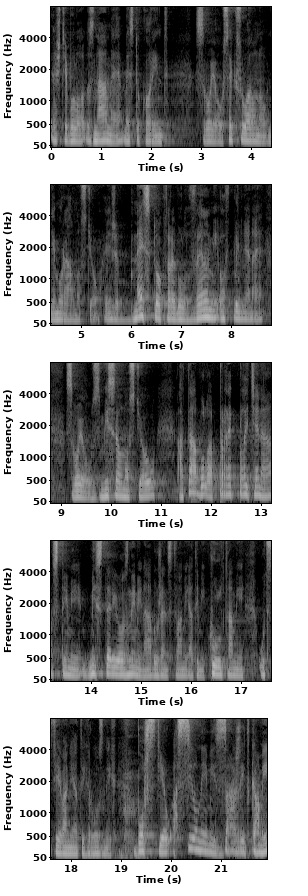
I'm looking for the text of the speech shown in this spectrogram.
ešte bolo známe mesto Korint svojou sexuálnou nemorálnosťou. Je, že mesto, ktoré bolo veľmi ovplyvnené svojou zmyselnosťou a tá bola prepletená s tými mysterióznymi náboženstvami a tými kultami uctievania tých rôznych božstiev a silnými zážitkami,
